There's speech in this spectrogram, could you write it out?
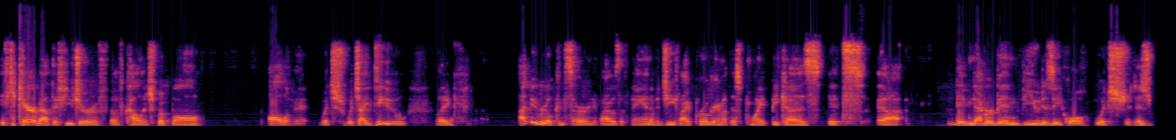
if you care about the future of, of college football, all of it, which which I do, like I'd be real concerned if I was a fan of a G5 program at this point because it's uh, they've never been viewed as equal, which is,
